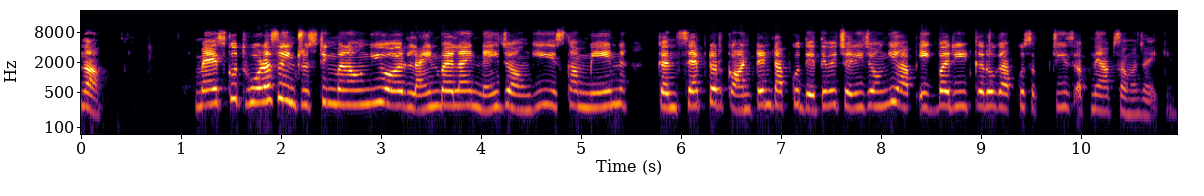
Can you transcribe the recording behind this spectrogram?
ना, मैं इसको थोड़ा सा इंटरेस्टिंग बनाऊँगी और लाइन बाय लाइन नहीं जाऊँगी। इसका मेन कंसेप्ट और कंटेंट आपको देते हुए चली जाऊँगी। आप एक बार रीड करोगे, आपको सब चीज़ अपने आप समझ आएगी।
